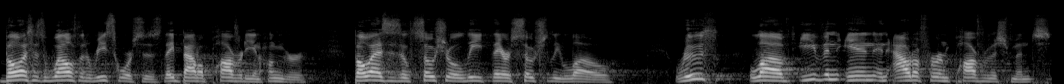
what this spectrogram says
Boaz has wealth and resources, they battle poverty and hunger. Boaz is a social elite, they are socially low. Ruth loved even in and out of her impoverishment,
